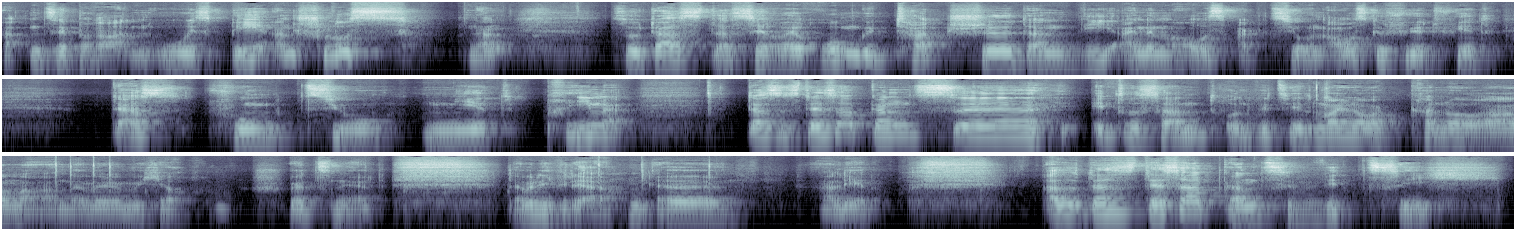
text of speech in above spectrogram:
hat einen separaten USB-Anschluss, ne? Sodass das Herumgetatsche dann wie eine Mausaktion ausgeführt wird. Das funktioniert prima. Das ist deshalb ganz äh, interessant und witzig. Jetzt mache ich noch mal Panorama an, damit er mich auch schwätzen hört. Da bin ich wieder. Äh, also das ist deshalb ganz witzig,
